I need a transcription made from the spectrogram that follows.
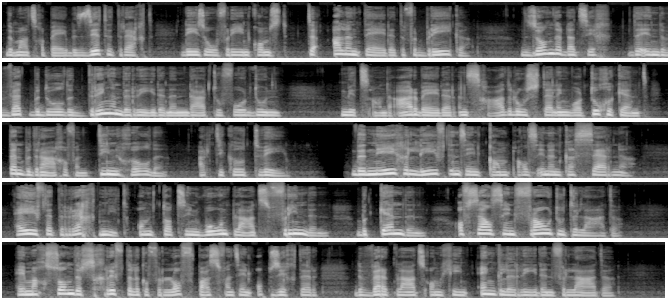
De maatschappij bezit het recht deze overeenkomst te allen tijden te verbreken, zonder dat zich de in de wet bedoelde dringende redenen daartoe voordoen, mits aan de arbeider een schadeloosstelling wordt toegekend ten bedrage van 10 gulden, artikel 2. De neger leeft in zijn kamp als in een kazerne. Hij heeft het recht niet om tot zijn woonplaats vrienden, bekenden of zelfs zijn vrouw toe te laten. Hij mag zonder schriftelijke verlofpas van zijn opzichter de werkplaats om geen enkele reden verlaten.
